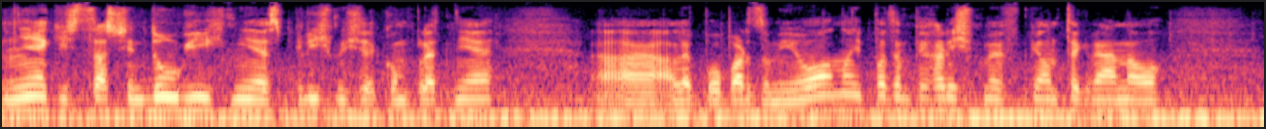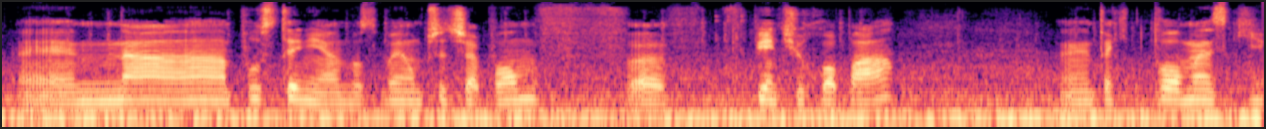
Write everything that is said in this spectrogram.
nie jakichś strasznie długich, nie spiliśmy się kompletnie, ale było bardzo miło. No i potem pojechaliśmy w piątek rano na pustynię z moją przyczepą w, w pięciu chłopa. Taki połomęski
